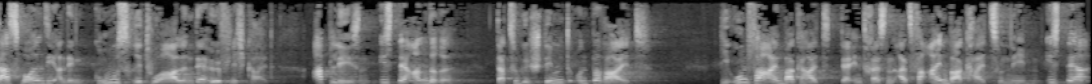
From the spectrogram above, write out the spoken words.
Das wollen Sie an den Grußritualen der Höflichkeit ablesen. Ist der andere dazu gestimmt und bereit, die Unvereinbarkeit der Interessen als Vereinbarkeit zu nehmen? Ist er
